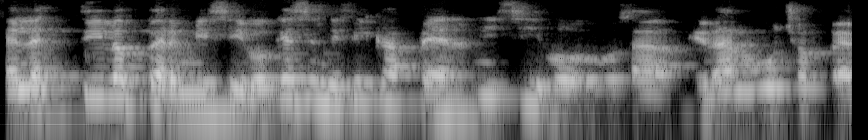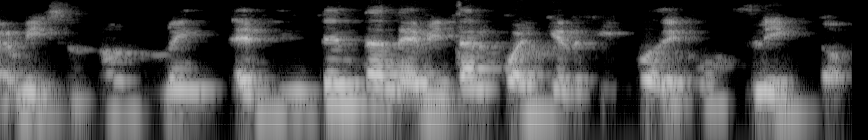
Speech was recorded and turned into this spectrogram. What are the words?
El estilo permisivo. ¿Qué significa permisivo? O sea, que dan muchos permisos. ¿no? No eh, intentan evitar cualquier tipo de conflicto.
